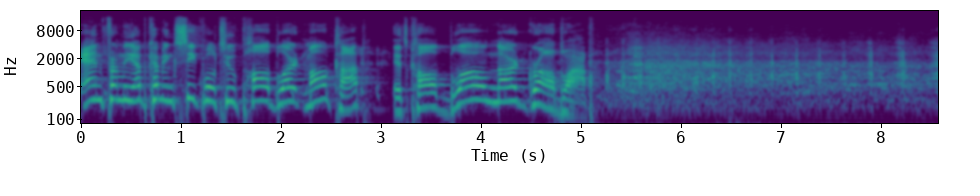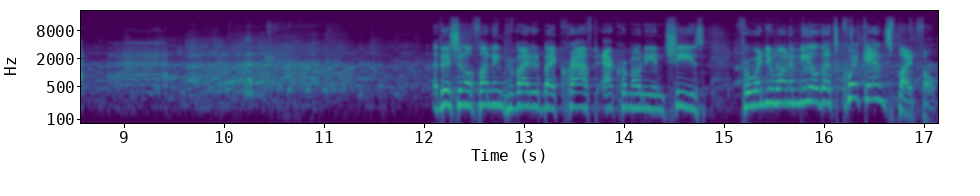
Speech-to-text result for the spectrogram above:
And from the upcoming sequel to Paul Blart Mall Cop, it's called Blol Nard Growlblop. Additional funding provided by Kraft Acrimony and Cheese for when you want a meal that's quick and spiteful.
